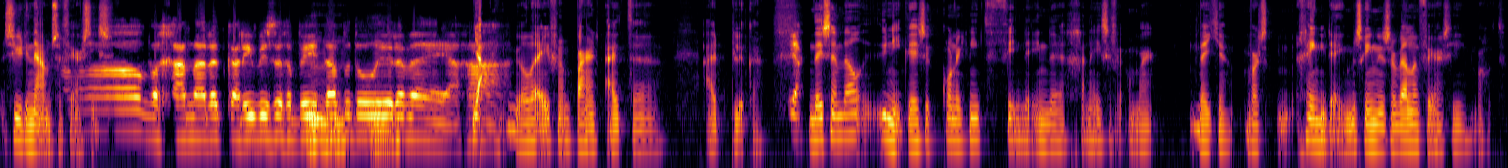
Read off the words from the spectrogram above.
Surinaamse versies. Oh, we gaan naar het Caribische gebied, Mm, dat bedoel je mm. ermee? Aha. Ja, ik wilde even een paar uit, eh, uitplukken. Ja. Deze zijn wel uniek. Deze kon ik niet vinden in de Ghanese versie. Maar weet je, was, geen idee. Misschien is er wel een versie, maar goed.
